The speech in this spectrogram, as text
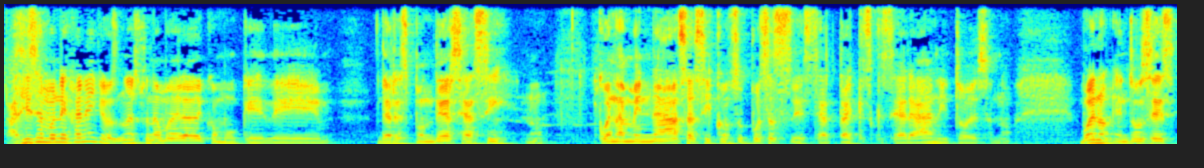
así se manejan ellos, ¿no? Es una manera de como que de, de responderse así, ¿no? Con amenazas y con supuestos este, ataques que se harán y todo eso, ¿no? Bueno, entonces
